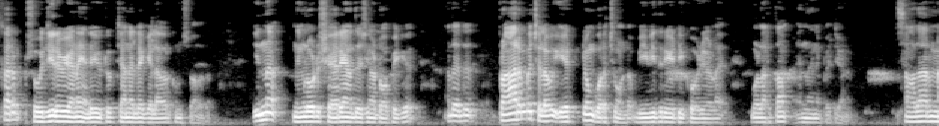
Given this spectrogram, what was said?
നമസ്കാരം. ഷോജി രവിയാണ് എന്റെ യൂട്യൂബ് ചാനലിലേക്ക് എല്ലാവർക്കും സ്വാഗതം. ഇന്ന് നിങ്ങളോട് ഷെയർ ചെയ്യാൻ ഉദ്ദേശിക്കുന്ന ടോപ്പിക്ക് അതായത് പ്രാരംഭ ചിലവ് ഏറ്റവും കുറച്ചുകൊണ്ട് ബി വി ത്രീ എയ്റ്റി കോഴികളെ വളർത്താം എന്നതിനെ പറ്റിയാണ്. സാധാരണ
